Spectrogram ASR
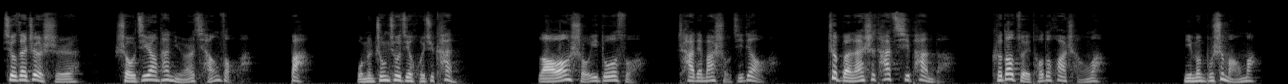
就在这时，手机让他女儿抢走了。爸，我们中秋节回去看你。老王手一哆嗦，差点把手机掉了。这本来是他期盼的，可到嘴头的话成了：“你们不是忙吗？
